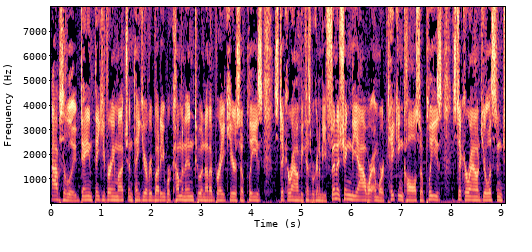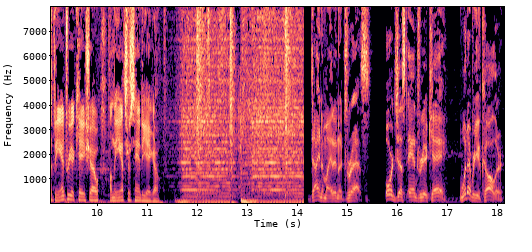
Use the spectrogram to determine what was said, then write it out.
Absolutely. Dane, thank you very much. And thank you, everybody. We're coming into another break here, so please stick around because we're going to be finishing the hour and we're taking calls. So please stick around. You're listening to The Andrea Kaye Show on The Answer San Diego. Dynamite in a dress. Or just Andrea Kaye. Whatever you call her.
